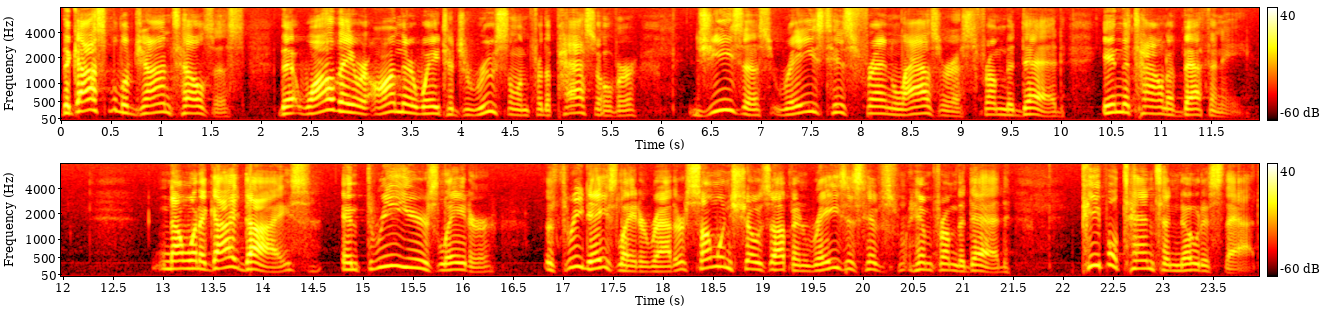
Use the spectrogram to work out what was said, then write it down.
The Gospel of John tells us that while they were on their way to Jerusalem for the Passover, Jesus raised his friend Lazarus from the dead in the town of Bethany. Now, when a guy dies, and three years later, three days later, rather, someone shows up and raises him from the dead, people tend to notice that.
